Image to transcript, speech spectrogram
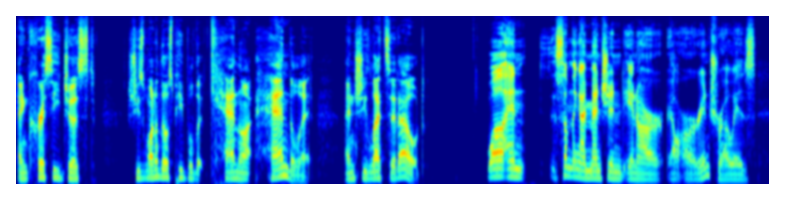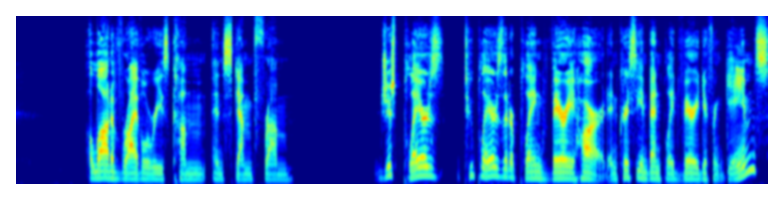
And Chrissy just she's one of those people that cannot handle it and she lets it out. Well, and something I mentioned in our our intro is a lot of rivalries come and stem from just players, two players that are playing very hard. And Chrissy and Ben played very different games,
